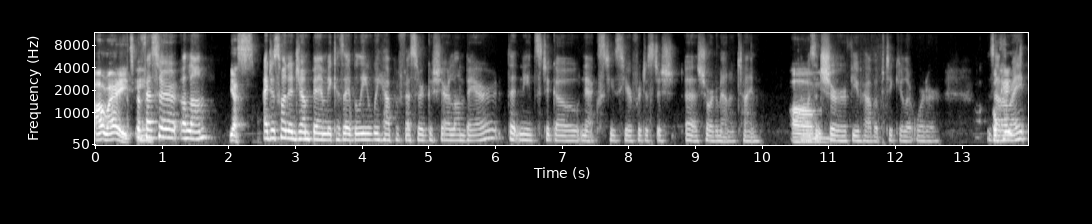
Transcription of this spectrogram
all right. Professor and, Alam? Yes. I just want to jump in because I believe we have Professor Goucher Lambert that needs to go next. He's here for just a, sh a short amount of time. Um, I wasn't um, sure if you have a particular order. Is that all right?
